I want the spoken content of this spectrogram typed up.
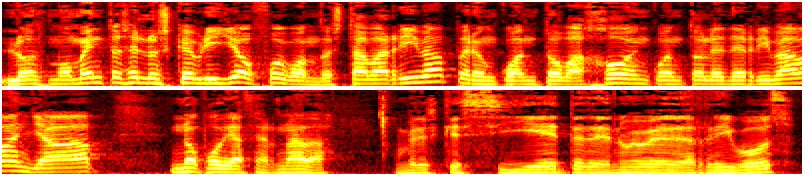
Los momentos en los que brilló fue cuando estaba arriba, pero en cuanto bajó, en cuanto le derribaban, ya no podía hacer nada. Hombre, es que 7 de 9 derribos,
